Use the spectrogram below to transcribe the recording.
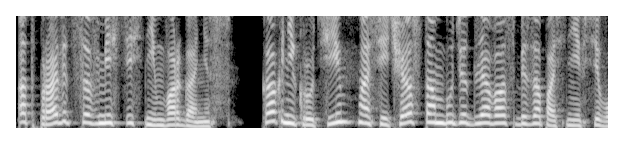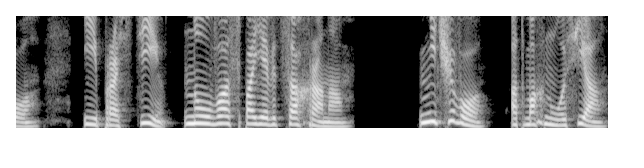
отправиться вместе с ним в Арганис. Как ни крути, а сейчас там будет для вас безопаснее всего. И прости, но у вас появится охрана». «Ничего», — отмахнулась я.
